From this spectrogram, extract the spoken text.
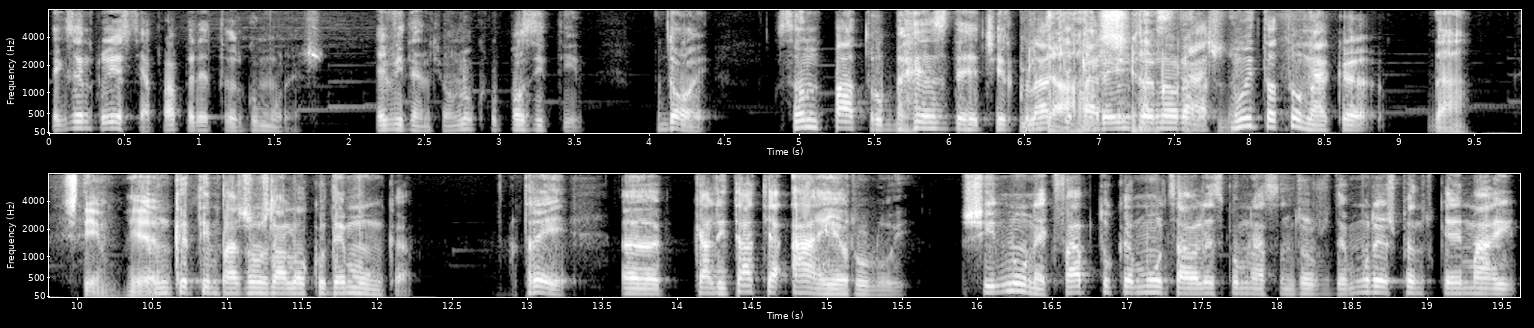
De exemplu, este aproape de Târgu Mureș. Evident, e un lucru pozitiv. Doi, sunt patru benzi de circulație da, care intră în oraș. Da. Nu-i tot una că... Da, știm. E... În cât timp ajungi la locul de muncă. Trei, uh, calitatea aerului și nu nec faptul că mulți au ales Comuna Sunt George de Mureș pentru că e mai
